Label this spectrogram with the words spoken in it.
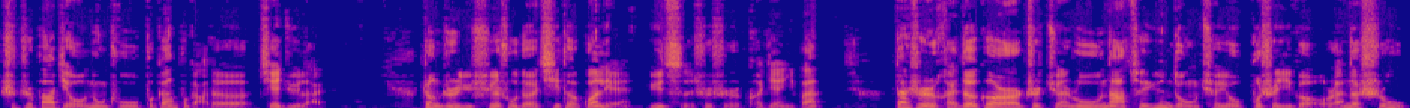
十之八九弄出不干不嘎的结局来。政治与学术的奇特关联，与此事实可见一斑。但是，海德格尔之卷入纳粹运动，却又不是一个偶然的失误。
